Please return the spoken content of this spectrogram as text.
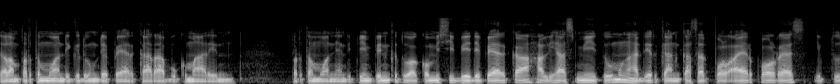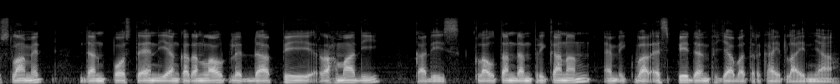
dalam pertemuan di gedung DPRK Rabu kemarin. Pertemuan yang dipimpin Ketua Komisi B DPRK Hali Hasmi itu menghadirkan Kasat Pol Air Polres Ibtu Slamet dan Pos TNI Angkatan Laut Letda P. Rahmadi, Kadis Kelautan dan Perikanan, M. Iqbal SP dan pejabat terkait lainnya.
